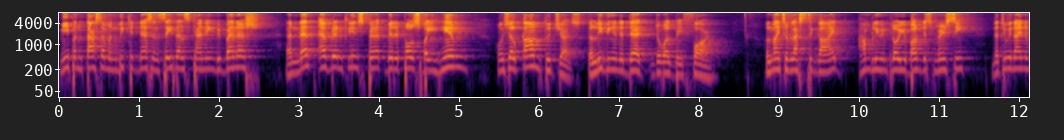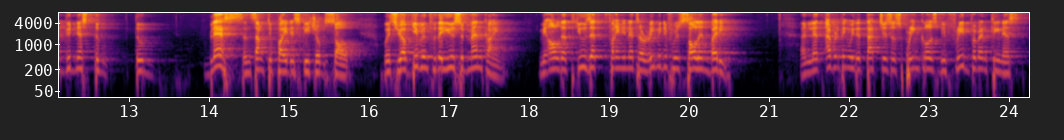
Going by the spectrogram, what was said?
May phantasm and wickedness and Satan's cunning be banished, and let every unclean spirit be repulsed by him who shall come to judge the living and the dead in the world by far. Almighty everlasting God, humbly implore you boundless mercy, that you unite of goodness to, to bless and sanctify this creature of salt, which you have given for the use of mankind. May all that use it find in it a remedy for soul and body. And let everything with it touches or sprinkles be freed from uncleanness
